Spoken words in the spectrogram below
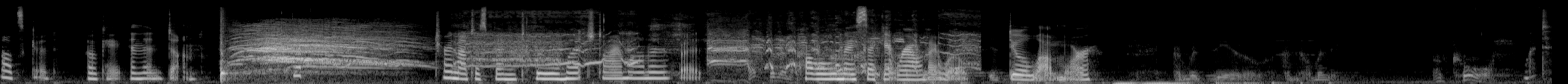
That's good. Okay, and then done. Yep. Try not to spend too much time on her, but probably my second round I will do a lot more. And with zero anomaly. Of course. What?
